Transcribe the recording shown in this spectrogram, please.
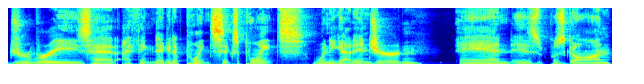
Drew Brees had, I think, negative 0.6 points when he got injured and is was gone.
